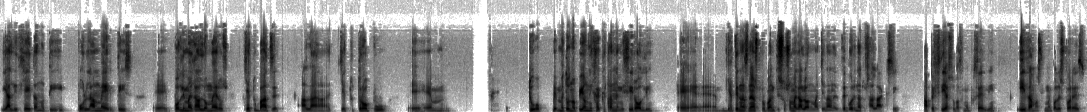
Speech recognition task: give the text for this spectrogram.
η αλήθεια ήταν ότι πολλά μέρη της, ε, πολύ μεγάλο μέρος και του budget, αλλά και του τρόπου ε, του, με τον οποίο είχα κατανεμηθεί ρόλοι, ε, γιατί ένας νέος προπονητής, όσο μεγάλο όνομα και να είναι, δεν μπορεί να τους αλλάξει απευθείας στον βαθμό που θέλει. Είδαμε, ας πούμε, πολλές φορές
